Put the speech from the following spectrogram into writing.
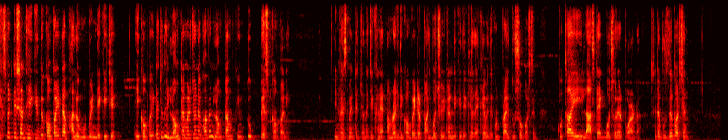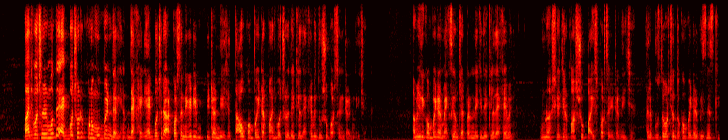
এক্সপেকটেশন থেকে কিন্তু কোম্পানিটা ভালো মুভমেন্ট দেখিয়েছে। এই কোম্পানিটা যদি লং টার্মের জন্য ভাবেন লং টার্ম কিন্তু বেস্ট কোম্পানি ইনভেস্টমেন্টের জন্য। যেখানে আমরা যদি কোম্পানিটার পাঁচ বছর রিটার্ন দেখি দেখলে দেখা যাবে দেখুন প্রায় দুশো পার্সেন্ট কোথায় এই লাস্ট এক বছরের পড়াটা? সেটা বুঝতে পারছেন? পাঁচ বছরের মধ্যে এক বছর কোনো মুভমেন্ট দেখায়নি। এক বছরে আট পার্সেন্ট নেগেটিভ রিটার্ন দিয়েছে। তাও কোম্পানিটা পাঁচ বছরে দেখলে দেখাবে দুশো পার্সেন্ট রিটার্ন দিয়েছে। আমি যদি কোম্পানিটার ম্যাক্সিমাম চার প্যাটার্ন দেখি দেখলে দেখাবে, উনআশি হাজার পাঁচশো বাইশ পার্সেন্ট রিটার্ন দিয়েছে। তাহলে বুঝতে পারছেন তো কোম্পানিটার বিজনেস কি?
